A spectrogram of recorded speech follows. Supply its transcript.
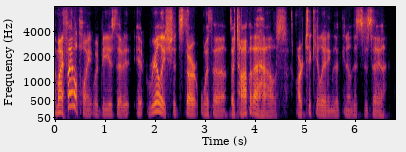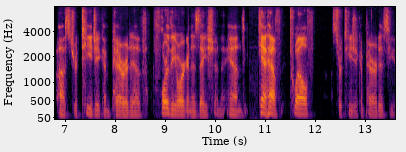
My final point would be is that it, it really should start with a, uh, the top of the house articulating that you know this is a, a strategic imperative for the organization. And can't have 12 strategic imperatives. You,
